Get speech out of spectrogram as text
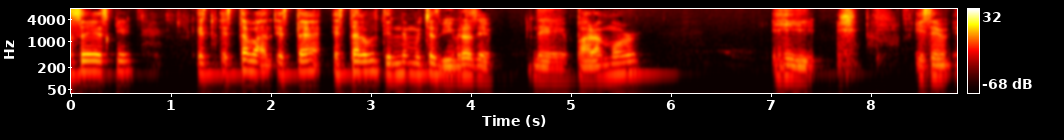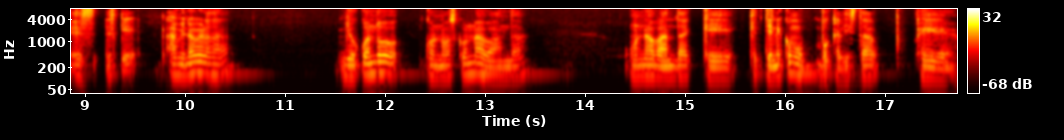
sé, es que es- esta, esta, este álbum tiene muchas vibras de, de Paramore y, y se- es, es que a mí la verdad, yo cuando conozco una banda, una banda que, que tiene como vocalista eh,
